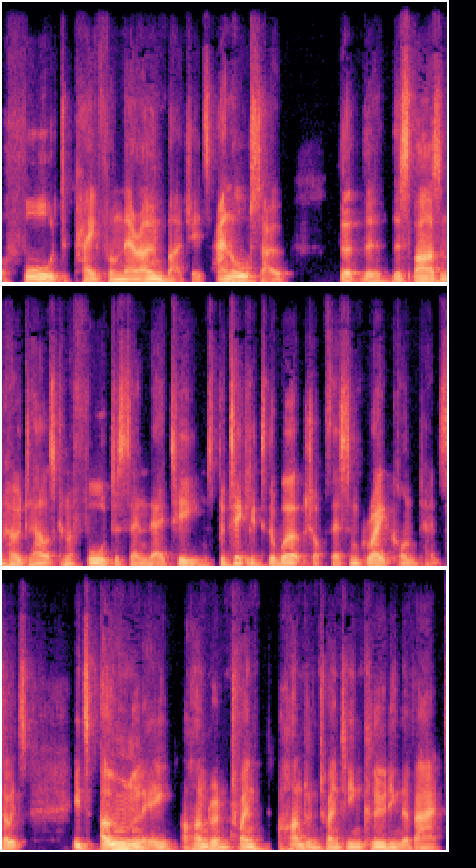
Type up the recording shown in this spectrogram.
afford to pay from their own budgets. And also that the, the spas and hotels can afford to send their teams, particularly to the workshops. There's some great content. So it's it's only 120, 120 including the VAT.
